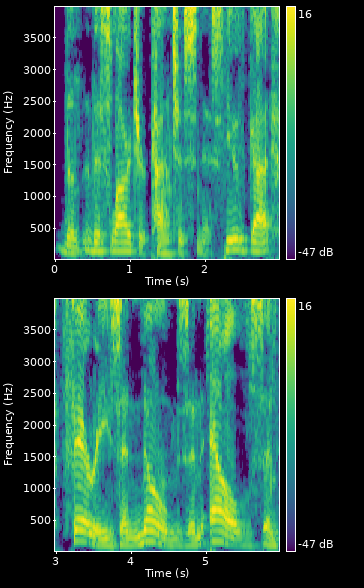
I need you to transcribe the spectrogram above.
the, this larger consciousness. You've got fairies and gnomes and elves and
